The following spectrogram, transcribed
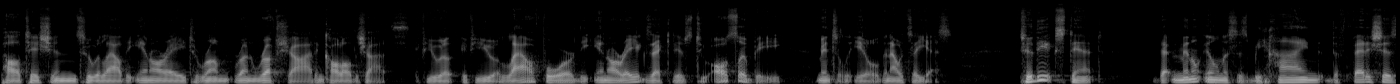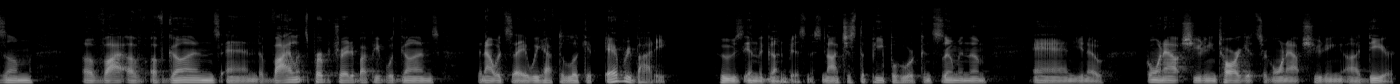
politicians who allow the NRA to run run roughshod and call all the shots, if you if you allow for the NRA executives to also be mentally ill, then I would say yes. To the extent that mental illness is behind the fetishism of, of, of guns and the violence perpetrated by people with guns, then I would say we have to look at everybody who's in the gun business, not just the people who are consuming them and, you know, going out shooting targets or going out shooting uh, deer.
